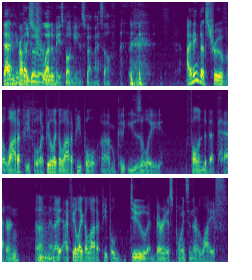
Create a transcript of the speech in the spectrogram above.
That I probably go to a lot of baseball games by myself. I think that's true of a lot of people. I feel like a lot of people um, could easily fall into that pattern, um, and I, I feel like a lot of people do at various points in their life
